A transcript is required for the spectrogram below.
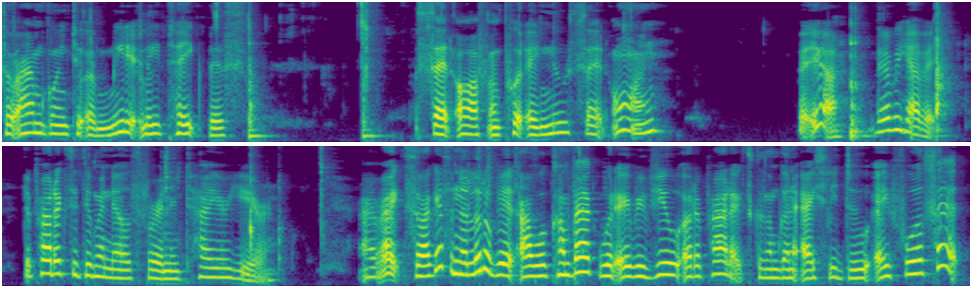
so I'm going to immediately take this set off and put a new set on. But yeah, there we have it. The products to do my nails for an entire year. All right, so I guess in a little bit I will come back with a review of the products because I'm going to actually do a full set.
